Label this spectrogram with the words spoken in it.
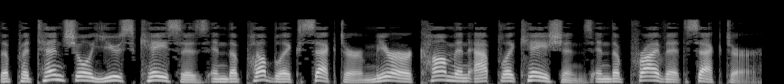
the potential use cases in the public sector mirror common applications in the private sector.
